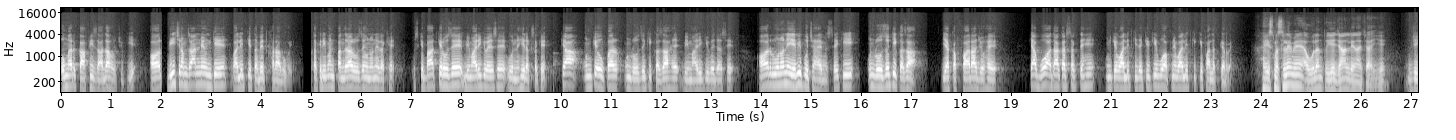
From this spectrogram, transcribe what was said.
उम्र काफ़ी ज़्यादा हो चुकी है और बीच रमज़ान में उनके वालिद की तबीयत ख़राब हो गई। तकरीबन पंद्रह रोज़े उन्होंने रखे उसके बाद के रोज़े बीमारी की वजह से वो नहीं रख सके क्या उनके ऊपर उन रोज़े की कज़ा है बीमारी की वजह से? और उन्होंने ये भी पूछा है मुझसे कि उन रोज़ों की कज़ा या कफ़ारा जो है क्या वो अदा कर सकते हैं उनके वालिद की जगह? क्योंकि वो अपने वालिद की किफ़ालत कर रहे हैं। इस मसले में अवलन तो ये जान लेना चाहिए। जी।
